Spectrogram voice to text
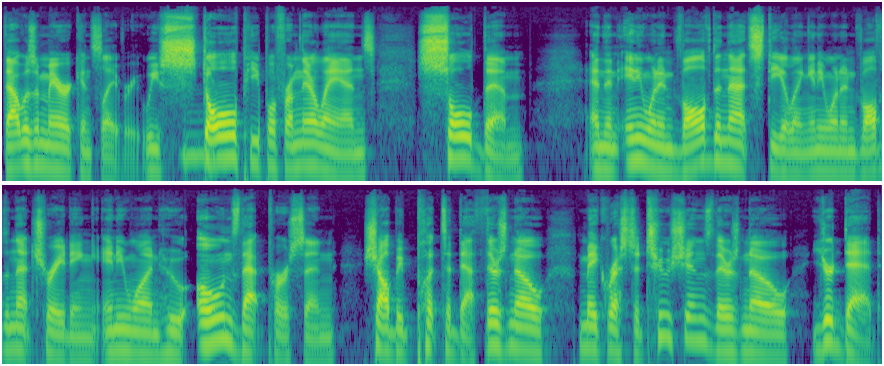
That was American slavery. We stole people from their lands, sold them, and then anyone involved in that stealing, anyone involved in that trading, anyone who owns that person shall be put to death. There's no make restitutions. There's no you're dead.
